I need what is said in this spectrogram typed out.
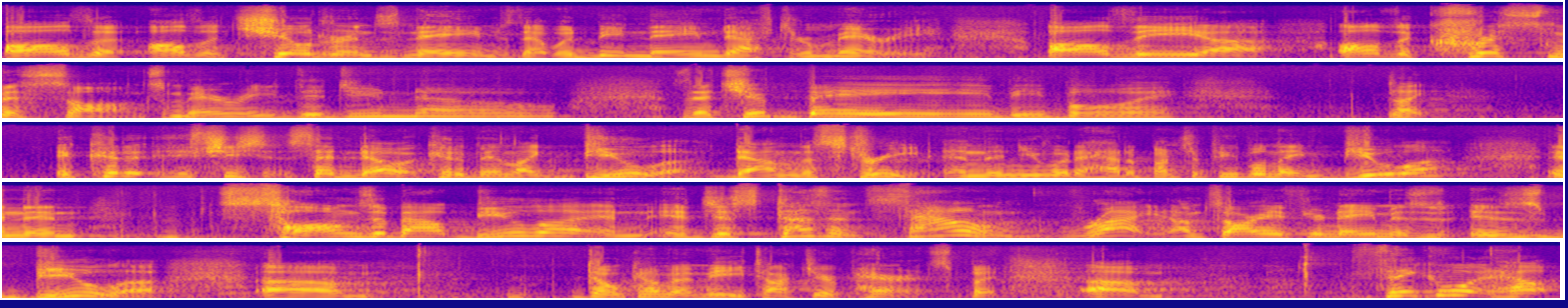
all the, all the children's names that would be named after Mary, all the, uh, all the Christmas songs. Mary, did you know that your baby boy? Like, it could if she said no, it could have been like Beulah down the street, and then you would have had a bunch of people named Beulah, and then songs about Beulah, and it just doesn't sound right. I'm sorry if your name is is Beulah. Um, don't come at me, talk to your parents. But um, think of what held,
